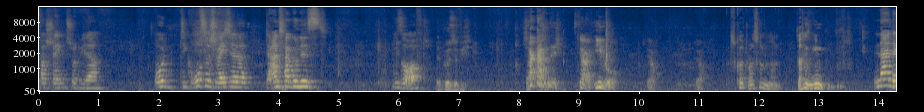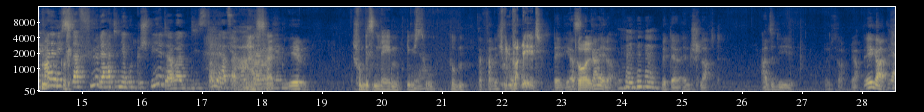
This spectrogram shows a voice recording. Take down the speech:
verschenkt schon wieder. Und die große Schwäche, der Antagonist. Wie so oft. Der Bösewicht. Sag das nicht! Ja, Ego. Ja. Ja. Kurt Russell, Mann? Sachen ging. Nein, der kann ja nichts dafür, der hat ihn ja gut gespielt, aber die Story hat es einfach nicht ist halt- hergegeben. Eben. Schon ein bisschen lame, gebe ich Ja. zu. So, Da fand ich ich bin ein Planet. den ersten Toll. geiler. mit der Endschlacht. Also die. Ich sagen, ja, egal. Ja,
